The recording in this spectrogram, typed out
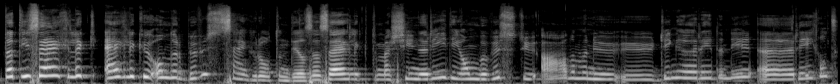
Dat is eigenlijk, eigenlijk uw onderbewustzijn grotendeels. Dat is eigenlijk de machinerie die onbewust uw ademen, uw, uw dingen eh, regelt.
